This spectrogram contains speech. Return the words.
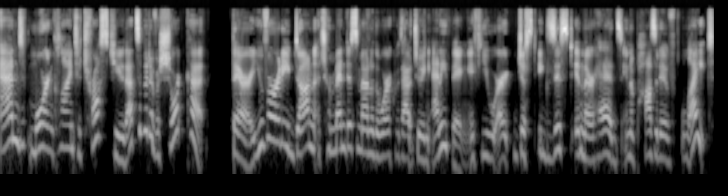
and more inclined to trust you, that's a bit of a shortcut there. You've already done a tremendous amount of the work without doing anything if you are just exist in their heads in a positive light.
